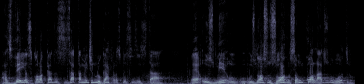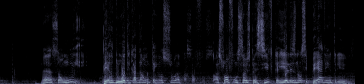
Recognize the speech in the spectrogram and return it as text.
as veias colocadas exatamente no lugar que elas precisam estar, né, os, me, os nossos órgãos são um colados no outro, né, são um perto do outro e cada um tem a sua, a sua, função. a sua função específica e eles não se perdem entre eles.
